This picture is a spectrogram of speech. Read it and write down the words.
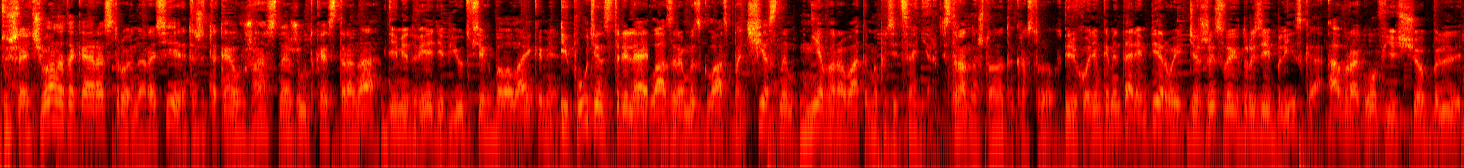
Слушай, а чего она такая расстроена? Россия это же такая ужасная, жуткая страна, где медведи бьют всех балалайками, и Путин стреляет лазером из глаз по честным, не вороватым оппозиционерам. Странно, что она так расстроилась. Переходим к комментариям. Первый. Держи своих друзей близко, а врагов еще, бли...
